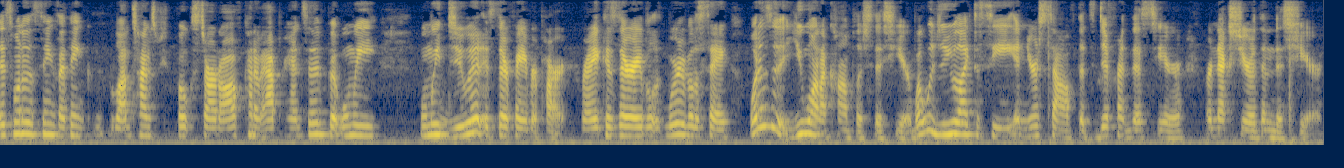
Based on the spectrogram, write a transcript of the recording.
it's one of those things I think a lot of times folks start off kind of apprehensive, but when we when we do it, it's their favorite part, right? Because they're able, we're able to say, what is it you want to accomplish this year? What would you like to see in yourself that's different this year or next year than this year?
